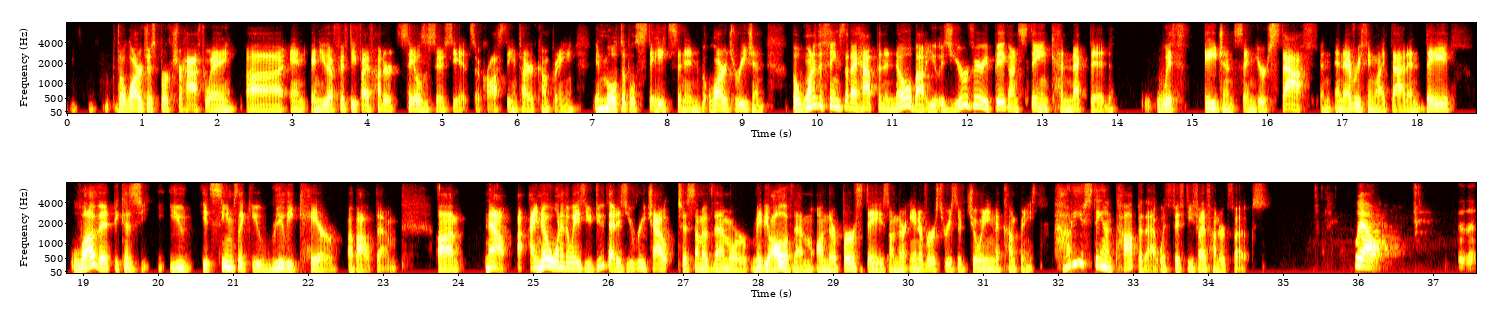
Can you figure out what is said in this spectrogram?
the largest Berkshire Hathaway, uh, and and you have 5,500 sales associates across the entire company in multiple states and in large region. But one of the things that I happen to know about you is you're very big on staying connected with agents and your staff and, and everything like that, and they love it because you it seems like you really care about them. Um, now, I know one of the ways you do that is you reach out to some of them or maybe all of them on their birthdays, on their anniversaries of joining the companies. How do you stay on top of that with 5,500 folks? Well,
